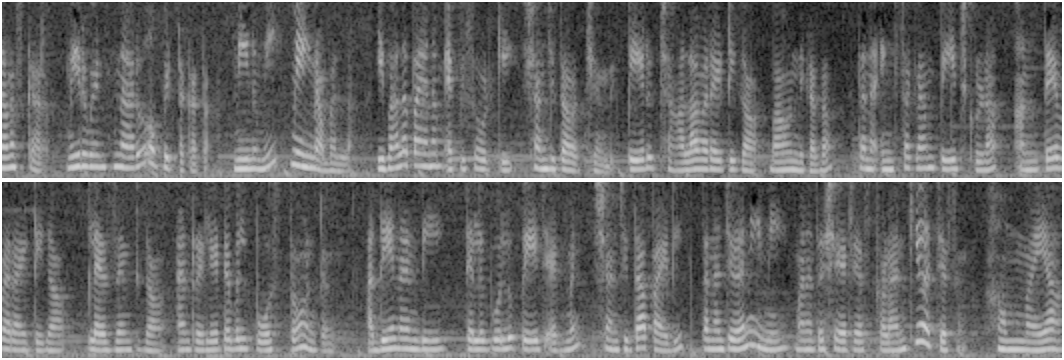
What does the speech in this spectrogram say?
నమస్కారం. మీరు వింటున్నారు ఓ పిట్ట కథ. నేను మీ మేఘ్నా బల్ల. ఇవాళ పయనం ఎపిసోడ్కి సంజిత వచ్చింది. పేరు చాలా వెరైటీగా బాగుంది కదా? తన ఇన్స్టాగ్రామ్ పేజ్ కూడా అంతే వెరైటీగా ప్లెజెంట్గా అండ్ రిలేటబుల్ పోస్ట్తో ఉంటుంది. అదేనండి తెలుగులు పేజ్ అడ్మిన్ సంజిత పైడి తన జర్నీని మనతో షేర్ చేసుకోవడానికి వచ్చేసింది. అమ్మయ్య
